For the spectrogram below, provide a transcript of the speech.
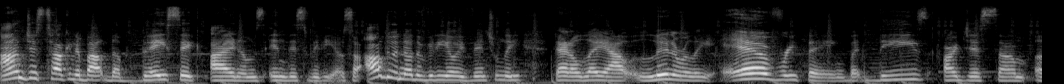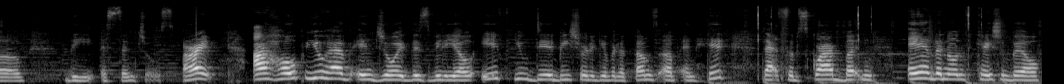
I'm just talking about the basic items in this video. So I'll do another video eventually that'll lay out literally everything, but these are just some of the essentials. All right. I hope you have enjoyed this video. If you did, be sure to give it a thumbs up and hit that subscribe button and the notification bell,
